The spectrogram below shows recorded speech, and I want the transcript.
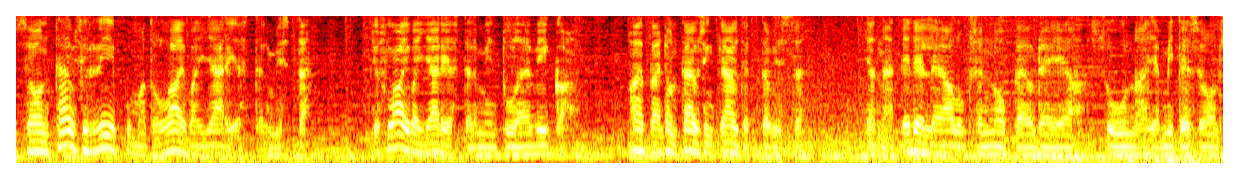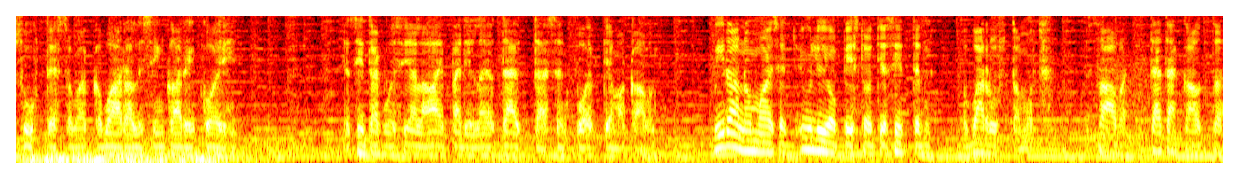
se on täysin riippumaton laivan järjestelmistä. Jos laivan järjestelmiin tulee vika, iPad on täysin käytettävissä ja näet edelleen aluksen nopeuden ja suunnan ja miten se on suhteessa vaikka vaarallisiin karikoihin ja sitä kuin siellä iPadilla jo täyttää sen poikkeamakalvon. Viranomaiset, yliopistot ja sitten varustamot saavat tätä kautta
